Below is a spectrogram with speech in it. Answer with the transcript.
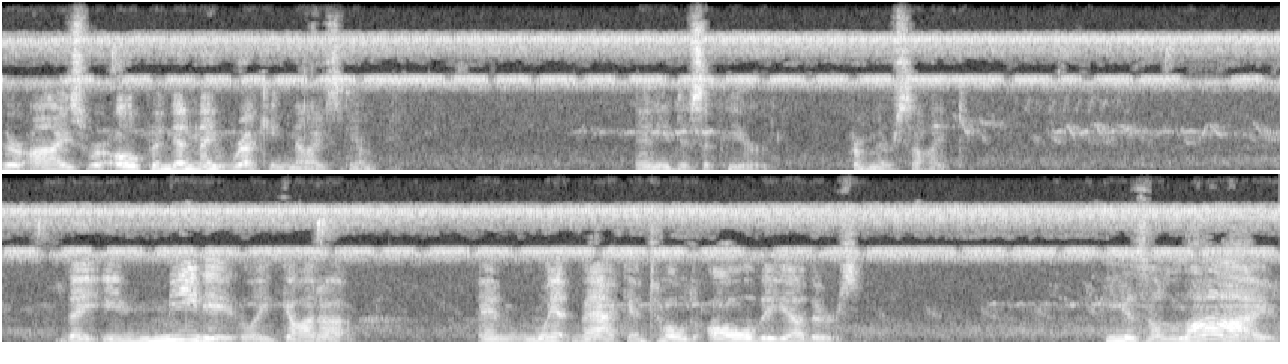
their eyes were opened and they recognized him. And he disappeared from their sight. They immediately got up and went back and told all the others, He is alive,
